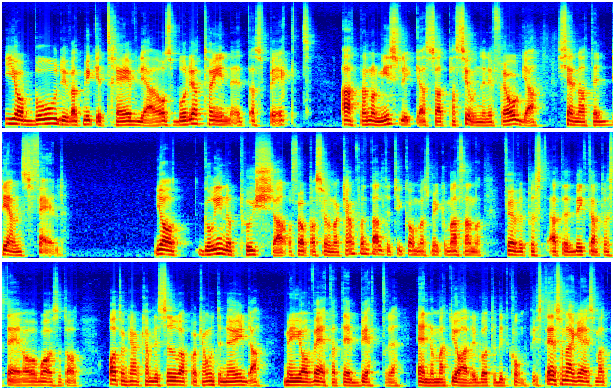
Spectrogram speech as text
jag borde ju varit mycket trevligare och så borde jag ta in ett aspekt att när någon misslyckas så att personen i fråga känner att det är dens fel. Jag går in och pushar och får personer, kanske inte alltid tycker om mig så mycket och massa annat, för jag vill att det är viktigt att prestera och bra resultat. Och att de kan, kan bli sura på, kanske inte nöjda, men jag vet att det är bättre än om att jag hade gått och blivit kompis. Det är en sån här grej som att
